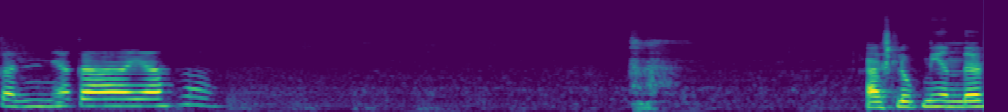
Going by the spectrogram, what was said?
કન્યકાયા આ શ્લોકની અંદર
